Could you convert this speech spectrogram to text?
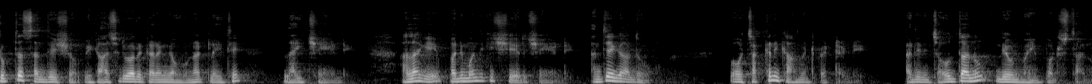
క్లుప్త సందేశం మీకు ఆశీర్వాదకరంగా ఉన్నట్లయితే లైక్ చేయండి. అలాగే పది మందికి షేర్ చేయండి. అంతేకాదు ఓ చక్కని కామెంట్ పెట్టండి. అది నేను చదువుతాను దేవుని మహింపరుస్తాను.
